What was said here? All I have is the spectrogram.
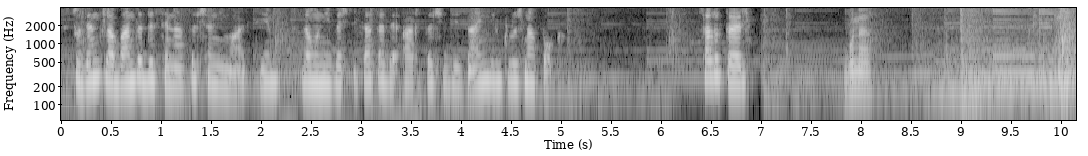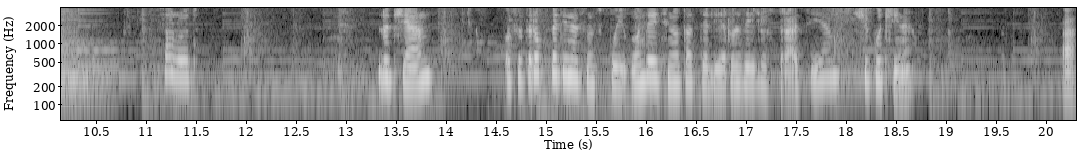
student la bandă desenată și animație la Universitatea de Artă și Design din Cluj-Napoca. Salutări! Bună! Salut! Lucian, o să te rog pe tine să-mi spui unde ai ținut atelierul de ilustrație și cu cine. Ah,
